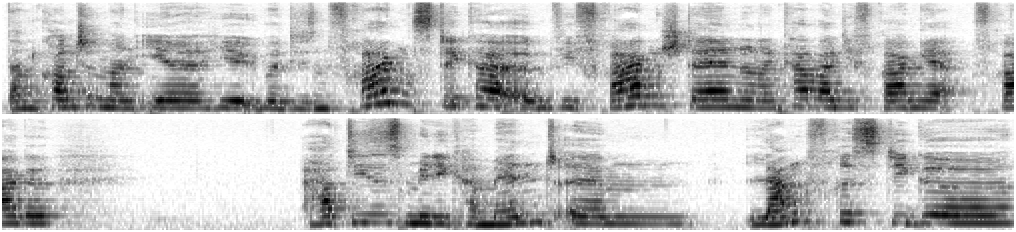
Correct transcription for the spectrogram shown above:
Dann konnte man ihr hier über diesen Fragensticker irgendwie Fragen stellen und dann kam halt die Frage, ja, Frage hat dieses Medikament ähm, langfristige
